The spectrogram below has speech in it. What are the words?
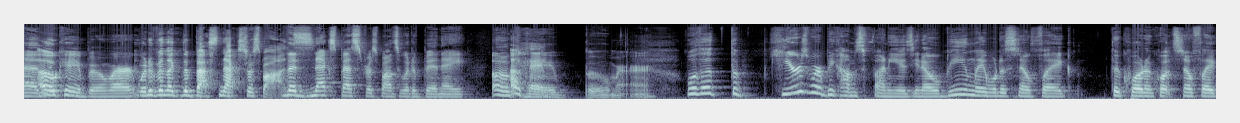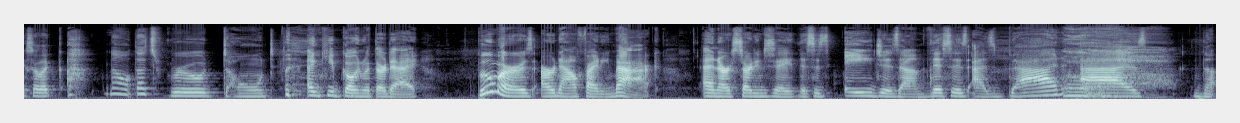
And okay, boomer. Would have been like the best next response. the next best response would have been a okay, boomer. well, the the here's where it becomes funny is you know being labeled a snowflake. The quote unquote snowflakes are like, "Ah, no, that's rude. Don't, and keep going with their day. Boomers are now fighting back and are starting to say this is ageism. This is as bad as the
